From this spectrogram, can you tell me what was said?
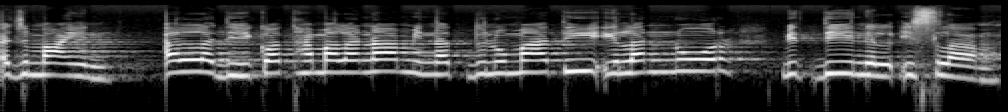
ajmain alladhi qad hamalana minat dulumati ilan nur biddinil islam.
